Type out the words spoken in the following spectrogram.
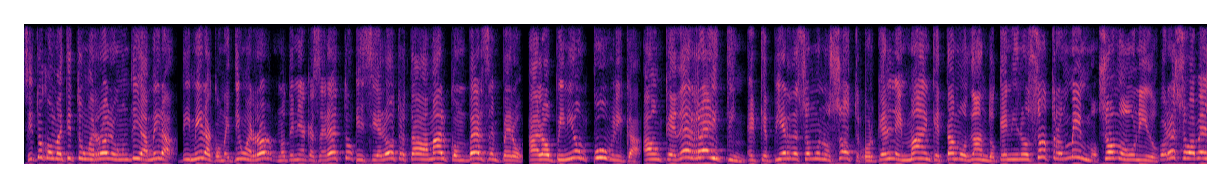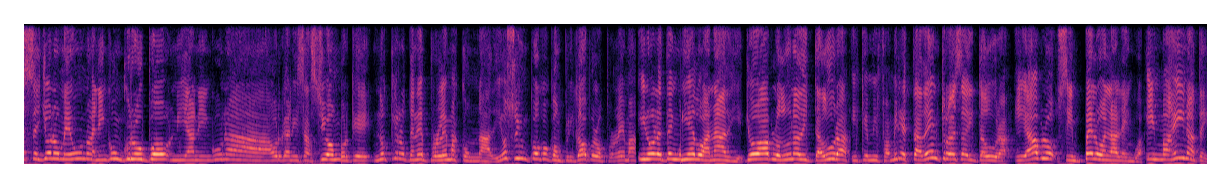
Si tú cometiste un error en un día, mira, di, mira, cometí un error, no tenía que hacer esto. Y si el otro estaba mal, conversen, pero a la opinión pública, aunque dé rating, el que pierde somos nosotros, porque es la imagen que estamos dando, que ni nosotros mismos somos unidos. Por eso a veces yo no me uno a ningún grupo ni a ninguna organización, porque no quiero tener problemas con nadie. Yo soy un poco complicado por los problemas y no le tengo miedo a nadie. Yo hablo de una dictadura y que mi familia está dentro de esa dictadura y hablo sin pelo en la lengua. Imagínate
